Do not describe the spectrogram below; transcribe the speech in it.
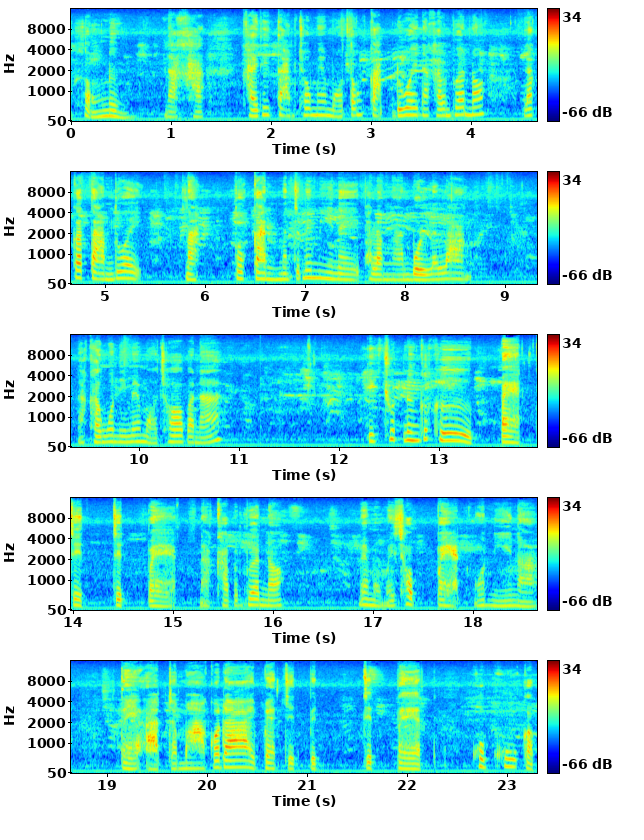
1221 นะคะ ใครที่ตามช่องแม่หมอต้องกลับด้วยนะคะเพื่อนๆเนาะแล้วก็ตามด้วยนะตัวกันมันจะไม่มีในพลังงานบนและล่างนะคะวันนี้แม่หมอชอบอะนะ อีกชุดหนึ่งก็คือ 8778 นะคะเพื่อนๆเนาะแม่หมอไม่ชอบ 8วดนี้นะ แต่อาจจะมาก็ได้ 8778 ควบคู่กับ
